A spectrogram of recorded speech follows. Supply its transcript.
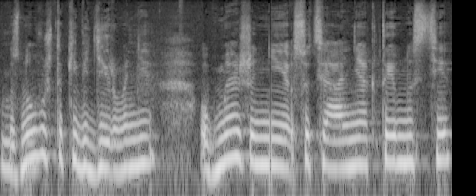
Знову ж таки, відірвані, обмежені соціальні активності.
